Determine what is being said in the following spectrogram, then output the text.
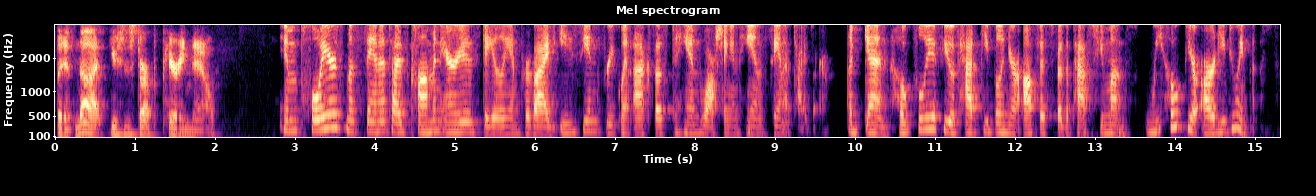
but if not, you should start preparing now. Employers must sanitize common areas daily and provide easy and frequent access to hand washing and hand sanitizer. Again, hopefully, if you have had people in your office for the past few months, we hope you're already doing this.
